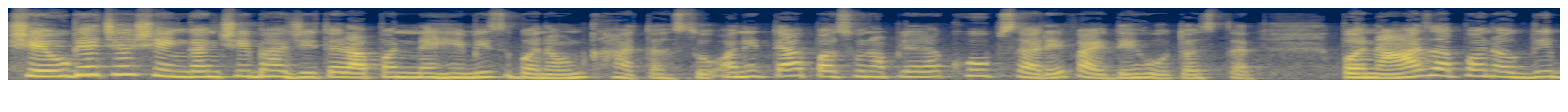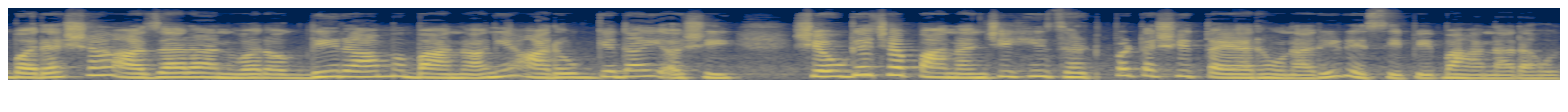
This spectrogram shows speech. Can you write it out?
शेवग्याच्या शेंगांची भाजी तर आपण नेहमीच बनवून खात असतो आणि त्यापासून आपल्याला खूप सारे फायदे होत असतात. पण आज आपण अगदी बऱ्याचशा आजारांवर अगदी रामबाण आणि आरोग्यदायी अशी शेवग्याच्या पानांची ही झटपट अशी तयार होणारी रेसिपी पाहणार आहोत.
